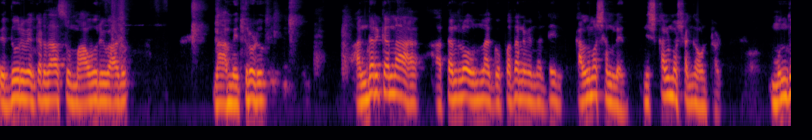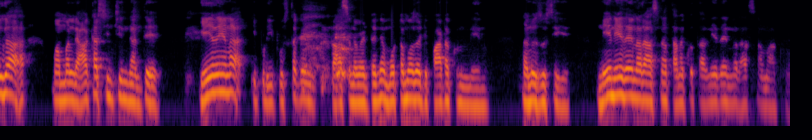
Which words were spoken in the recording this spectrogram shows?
పెద్దూరు వెంకటదాసు మా ఊరివాడు నా మిత్రుడు. అందరికన్నా అతనిలో ఉన్న గొప్పతనం ఏంటంటే కల్మషం లేదు నిష్కల్మషంగా ఉంటాడు. ముందుగా మమ్మల్ని ఆకర్షించింది అంతే ఏదైనా ఇప్పుడు ఈ పుస్తకం రాసిన వెంటనే మొట్టమొదటి పాఠకుని నేను. నన్ను చూసి నేనేదైనా రాసినా తనకు తను ఏదైనా రాసినా మాకు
